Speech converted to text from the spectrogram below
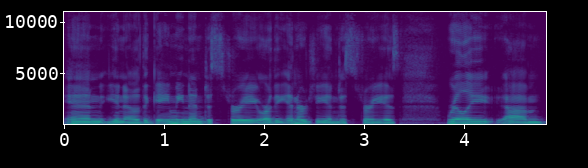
in, you know, the gaming industry or the energy industry is really um,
